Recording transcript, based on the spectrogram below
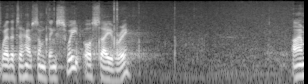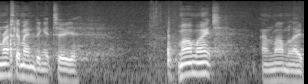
whether to have something sweet or savory, I'm recommending it to you. Marmite and marmalade.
